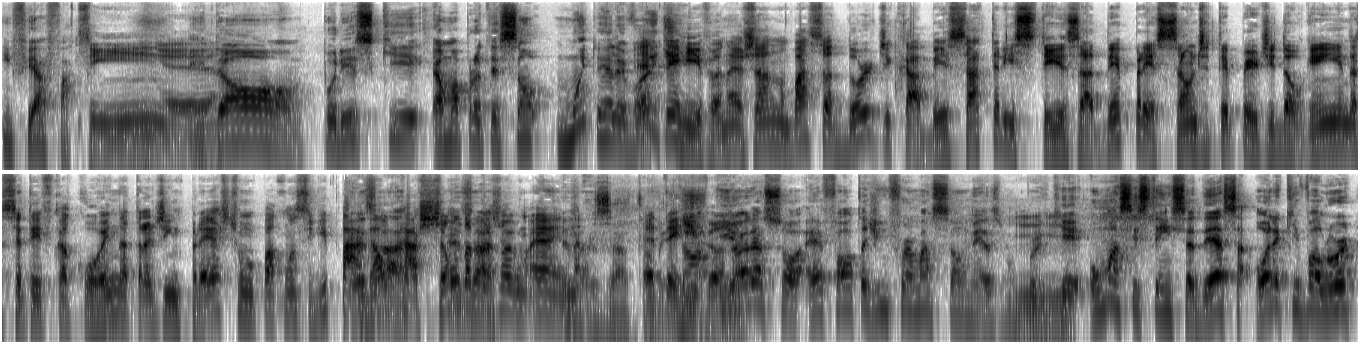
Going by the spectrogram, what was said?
enfiar a faca. Sim, é. Então, por isso que é uma proteção muito É relevante. terrível, né? Já não basta a dor de cabeça, a tristeza, a depressão de ter perdido alguém e ainda você tem que ficar correndo atrás de empréstimo pra conseguir pagar Exato, o caixão da exato, pessoa. É, exato. é Exatamente. terrível, Não, e né? olha só, é falta de informação mesmo. Porque uma assistência dessa, olha que valor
